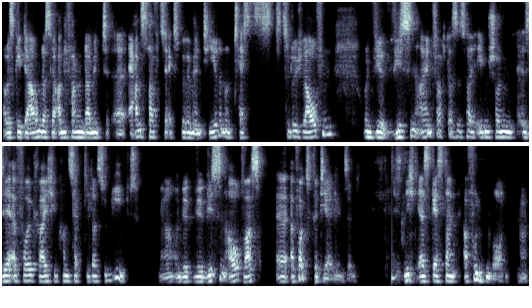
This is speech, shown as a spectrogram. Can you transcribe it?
Aber es geht darum, dass wir anfangen, damit äh, ernsthaft zu experimentieren und Tests zu durchlaufen. Und wir wissen einfach, dass es halt eben schon sehr erfolgreiche Konzepte dazu gibt. Ja, und wir, wir wissen auch, was äh, Erfolgskriterien sind. Die ist nicht erst gestern erfunden worden. Ja.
